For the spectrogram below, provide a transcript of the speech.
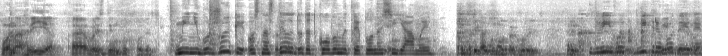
Вона гріє, е, весь дим виходить. Міні-буржуйки оснастили додатковими теплоносіями. Скільки воно так горить? Три. Дві дві-три години,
